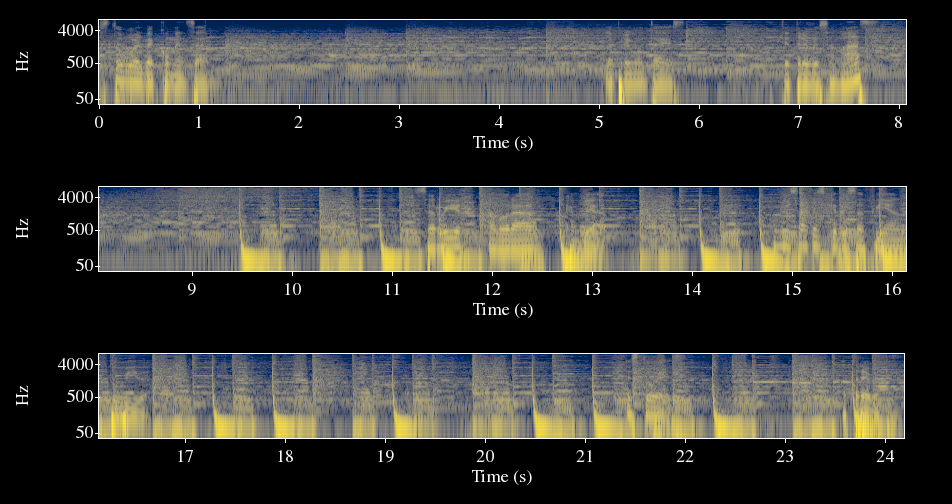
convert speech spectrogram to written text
Esto vuelve a comenzar. La pregunta es, ¿te atreves a más? Servir, adorar, cambiar. Con mensajes que desafían tu vida. Esto es, atrévete.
